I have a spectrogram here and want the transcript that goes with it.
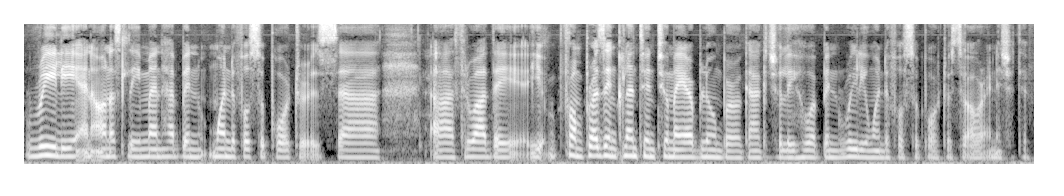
really and honestly, men have been wonderful supporters uh, uh, throughout the, from President Clinton to Mayor Bloomberg, actually, who have been really wonderful supporters to our initiative.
